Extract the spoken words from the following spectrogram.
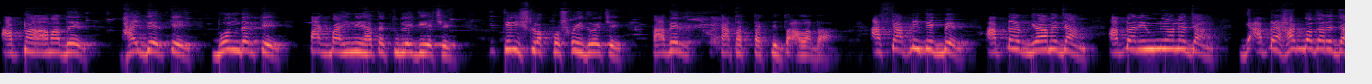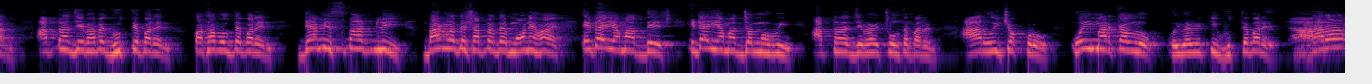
আপনার আমাদের ভাইদেরকে, বোনদেরকে পাক বাহিনীর হাতে তুলে দিয়েছে, তিরিশ লক্ষ শহীদ হয়েছে, তাদের কাতারটা কিন্তু আলাদা। আজকে আপনি দেখবেন, আপনার গ্রামে যান, আপনার ইউনিয়নে যান, আপনার হাট বাজারে যান আপনার যেভাবে ঘুরতে পারেন কথা বলতে পারেন ড্যাম স্মার্টলি বাংলাদেশ আপনাদের মনে হয় এটাই আমার দেশ এটাই আমার জন্মভূমি আপনারা যেভাবে চলতে পারেন আর ওই চক্র ওই মার্কার লোক ওইভাবে কি ঘুরতে পারে? তারা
